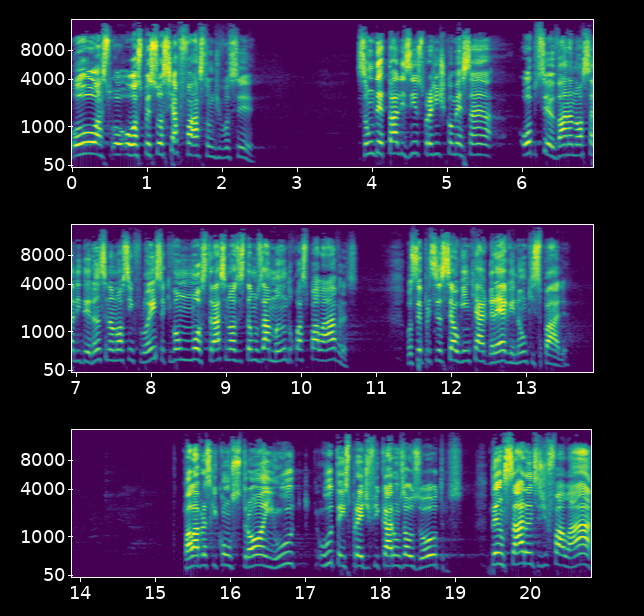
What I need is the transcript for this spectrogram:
ou as, ou as pessoas se afastam de você? São detalhezinhos para a gente começar a observar na nossa liderança e na nossa influência que vão mostrar se nós estamos amando com as palavras. Você precisa ser alguém que agrega e não que espalha. Palavras que constroem, úteis para edificar uns aos outros pensar antes de falar.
